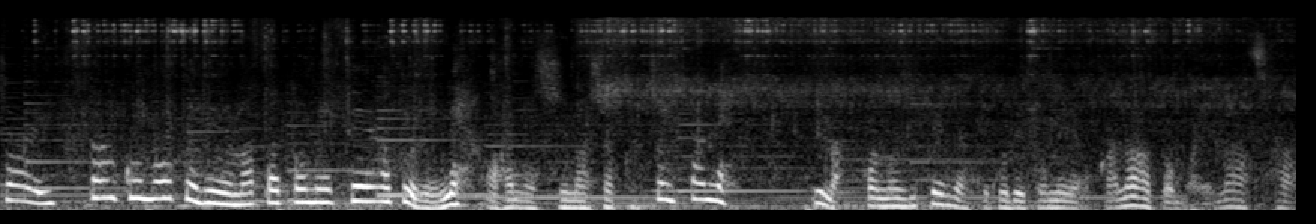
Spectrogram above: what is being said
じゃあ、一旦この辺りでまた止めて、後でね、お話ししましょうか。じゃあ、一旦ね、今、この時点ではここで止めようかなと思います。はい。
